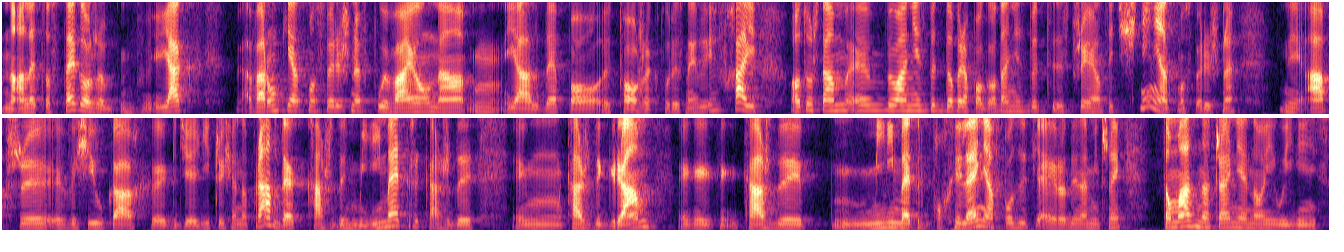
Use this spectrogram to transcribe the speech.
no ale co z tego, że jak warunki atmosferyczne wpływają na mm, jazdę po torze, który znajduje się w hali. Otóż tam e, była niezbyt dobra pogoda, niezbyt sprzyjające ciśnienie atmosferyczne, e, a przy wysiłkach, gdzie liczy się naprawdę każdy milimetr, każdy, każdy gram, każdy milimetr pochylenia w pozycji aerodynamicznej, to ma znaczenie, no i Wiggins,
